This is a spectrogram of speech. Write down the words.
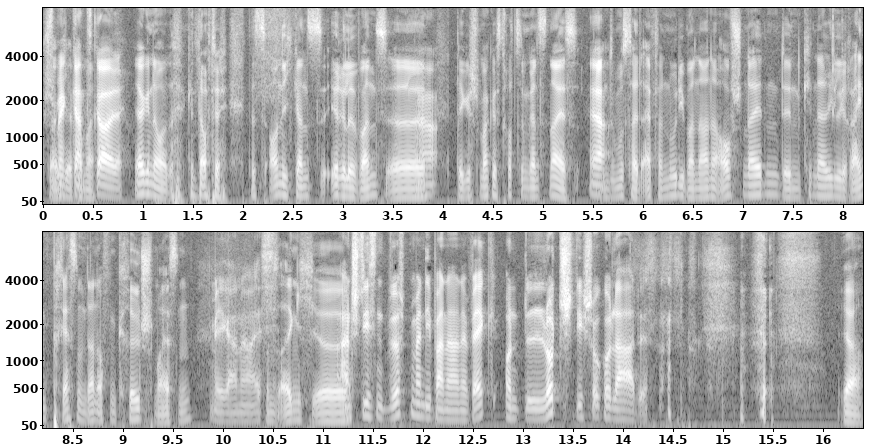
Schmeckt ganz mal. geil. Ja, genau, genau. Das ist auch nicht ganz irrelevant. Äh, Ja. Der Geschmack ist trotzdem ganz nice. Ja. Und du musst halt einfach nur die Banane aufschneiden, den Kinderriegel reinpressen und dann auf den Grill schmeißen. Mega nice. Und eigentlich, äh, Anschließend wirft man die Banane weg und lutscht die Schokolade. ja.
